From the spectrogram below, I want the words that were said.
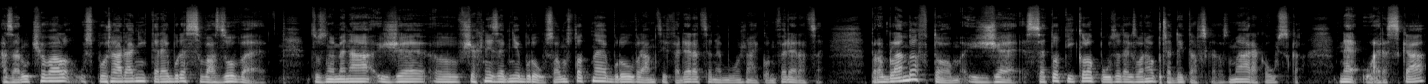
a zaručoval uspořádání, které bude svazové. To znamená, že eh, všechny země budou samostatné, budou v rámci federace nebo možná i konfederace. Problém byl v tom, že se to týkalo pouze takzvaného předlitavska, to znamená Rakouska, ne Uherska,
